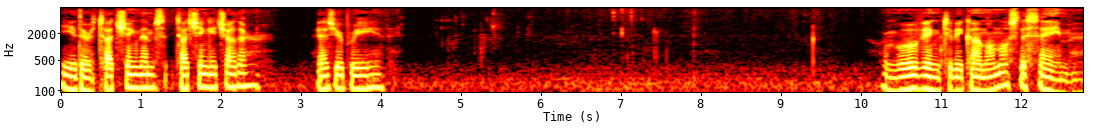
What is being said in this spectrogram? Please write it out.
either touching them, touching each other as you breathe, or moving to become almost the same.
